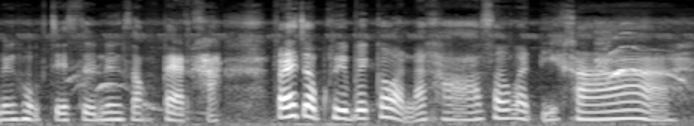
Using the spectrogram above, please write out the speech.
1 6 7 0 1 2 8 ค่ะไปจบคลิปไปก่อนนะคะ สวัสดีค่ะ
